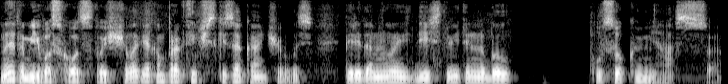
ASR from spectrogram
На этом его сходство с человеком практически заканчивалось. Передо мной действительно был кусок мяса,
